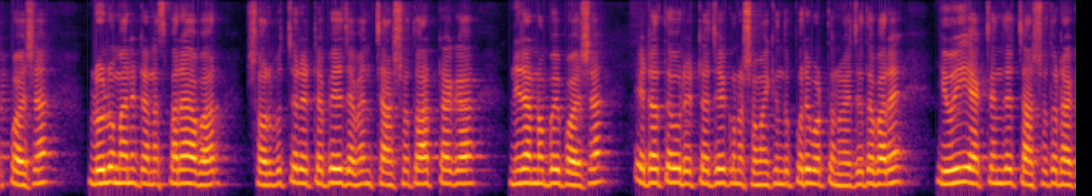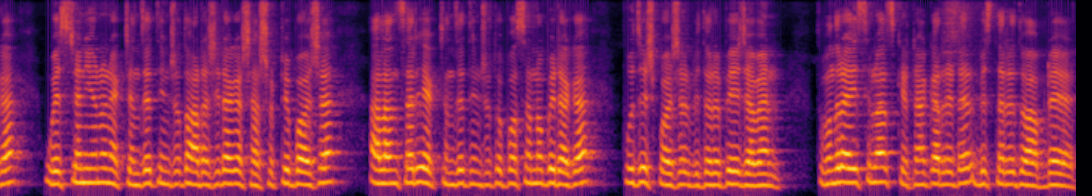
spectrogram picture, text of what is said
এক পয়সা, লুলু মানি ট্রান্সফারে আবার সর্বোচ্চ রেটটা পেয়ে যাবেন চারশত আট টাকা নিরানব্বই পয়সা। এটাতেও রেটটা যে কোনো সময় কিন্তু পরিবর্তন হয়ে যেতে পারে। ইউই এক্সচেঞ্জে চারশত টাকা, ওয়েস্টার্ন ইউনিয়ন এক্সচেঞ্জে তিনশত আটাশি টাকা সাতষট্টি পয়সা আলানসারি এক্সচেঞ্জে তিনশত পঁচানব্বই টাকা পঁচিশ পয়সার ভিতরে পেয়ে যাবেন। তো বন্ধুরা এই ছিল আজকে টাকার রেটের বিস্তারিত আপডেট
